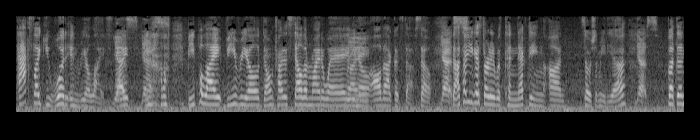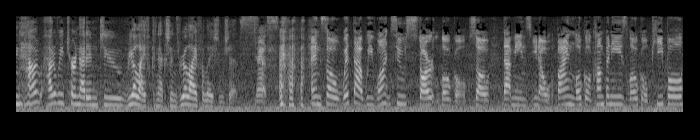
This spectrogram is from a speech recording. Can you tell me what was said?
act like you would in real life, Yes, right? yes. You know, be polite, be real, don't try to sell them right away, you know, all that good stuff. So, Yes. that's how you get started with connecting on social media. Yes. But then how how do we turn that into real life connections, real life relationships? Yes. and so with that, we want to start local. So that means, you know, find local companies, local people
